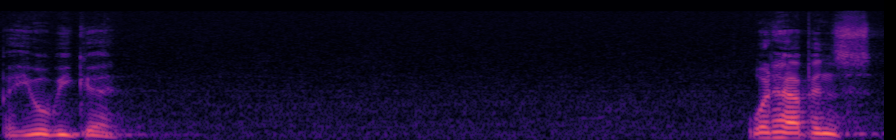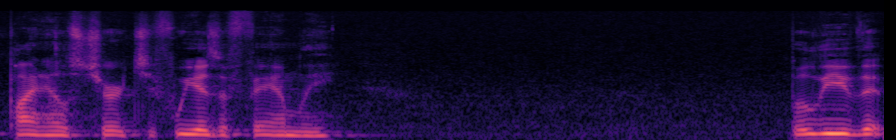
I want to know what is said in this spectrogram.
But He will be good. What happens, Pine Hills Church, if we as a family believe that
